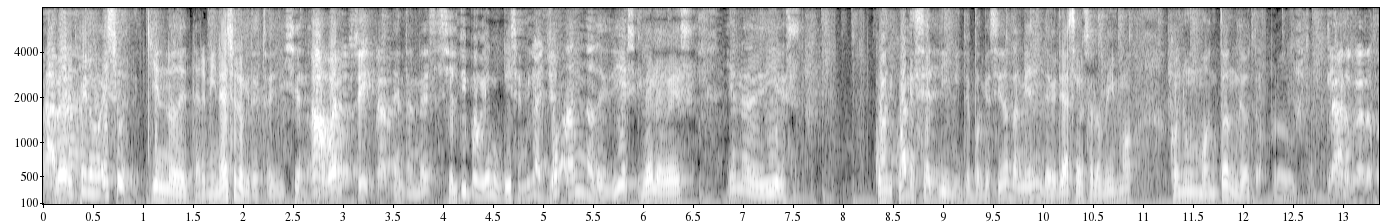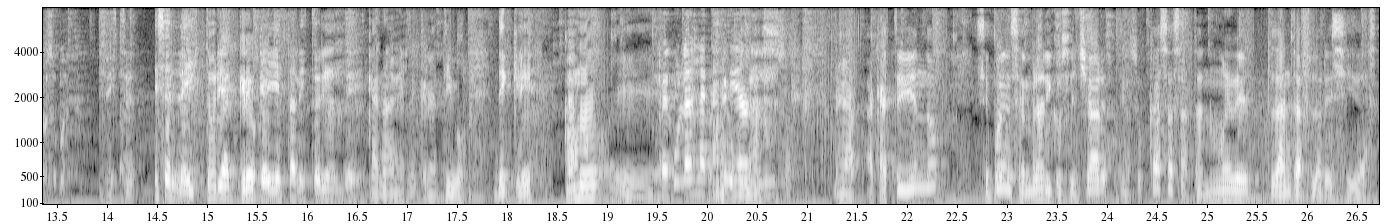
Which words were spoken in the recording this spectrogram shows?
a ver, pero eso, ¿quién lo determina? Eso es lo que te estoy diciendo. No, bueno, sí, claro. ¿Entendés? Si el tipo viene y te dice, mira, yo ando de 10 y vos lo ves y anda de 10, ¿cuál, cuál es el límite? Porque si no, también debería hacerse lo mismo con un montón de otros productos. Claro, claro, por supuesto. ¿Viste? Esa es la historia, creo que ahí está la historia del cannabis recreativo. De que, ¿cómo. Eh, Regulás la cantidad uso. Mirá, acá estoy viendo, se pueden sembrar y cosechar en sus casas hasta 9 plantas florecidas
